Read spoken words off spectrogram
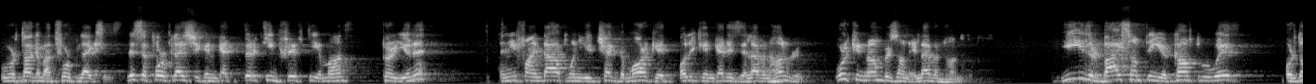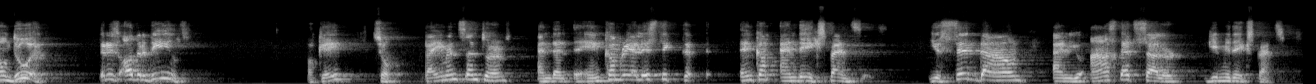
we're talking about fourplexes. This is a fourplex, you can get 1350 a month per unit. And you find out when you check the market, all you can get is 1100. Working numbers on 1100. You either buy something you're comfortable with or don't do it. There is other deals. Okay? So payments and terms, and then the income realistic income and the expenses. You sit down and you ask that seller, give me the expenses.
